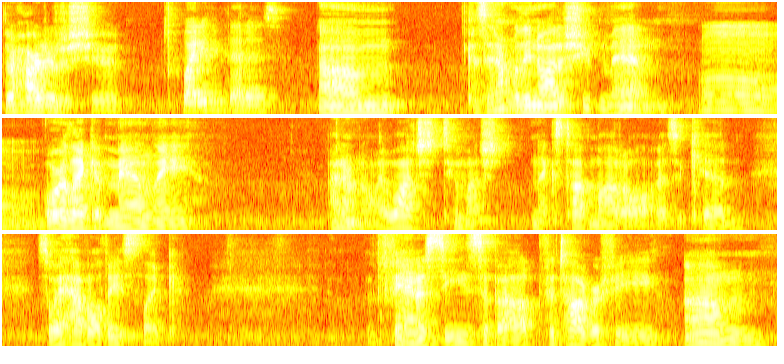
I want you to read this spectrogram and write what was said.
They're harder to shoot. Why do you think that is? Um, because I don't really know how to shoot men Mm. or like a manly. I don't know. I watched too much Next Top Model as a kid, so I have all these like fantasies about photography. Um,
